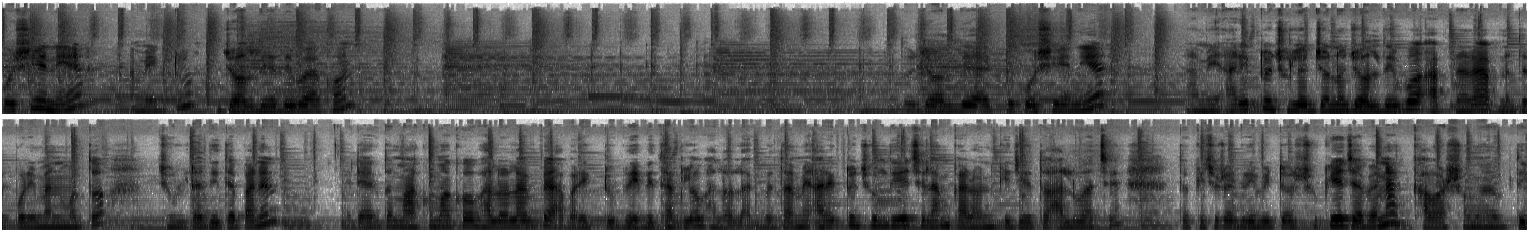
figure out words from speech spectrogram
কষিয়ে নিয়ে আমি একটু জল দিয়ে দেবো এখন। তো জল দিয়ে একটু কষিয়ে নিয়ে আমি আরেকটু ঝুলের জন্য জল দেব। আপনারা আপনাদের পরিমাণ মতো ঝুলটা দিতে পারেন। এটা একদম মাখো মাখো ভালো লাগবে, আবার একটু গ্রেভি থাকলেও ভালো লাগবে। তো আমি আরেকটু ঝুল দিয়েছিলাম, কারণ কি যেহেতু আলু আছে, তো কিছুটা গ্রেভিটা শুকিয়ে যাবে না খাওয়ার সময় অবধি।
